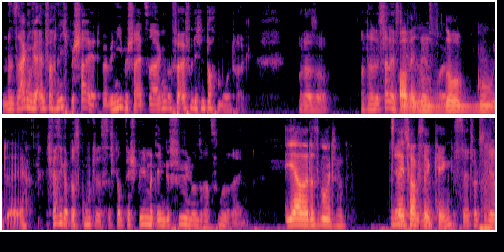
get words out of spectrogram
Und dann sagen wir einfach nicht Bescheid, weil wir nie Bescheid sagen und veröffentlichen doch Montag. Oder so. Und dann ist dann erst Oh, die wir sind so gut, ey. Ich weiß nicht, ob das gut ist. Ich glaube, wir spielen mit den Gefühlen unserer ZuhörerInnen. Ja, aber das ist gut. Stay Ja, ist gut, toxic, ne? King. Stay toxic. Ja,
